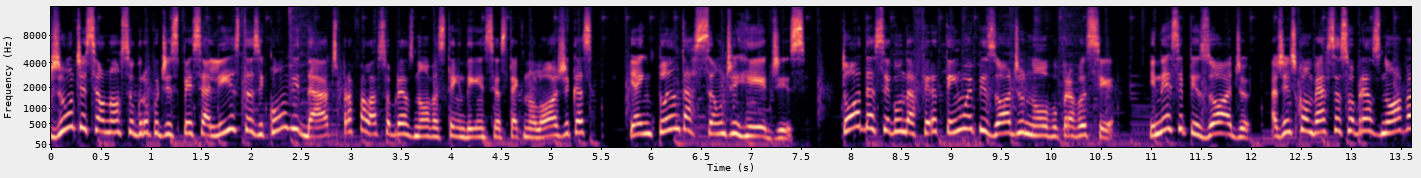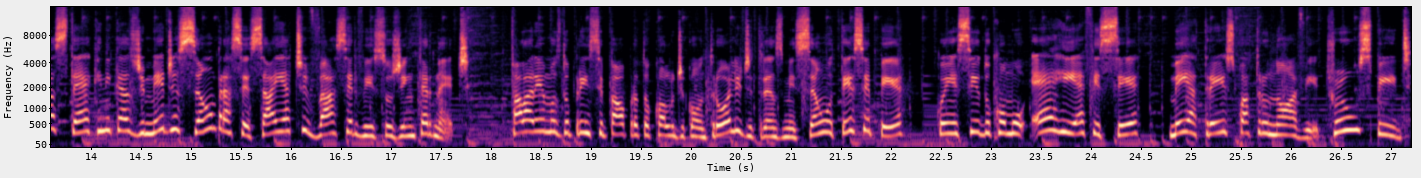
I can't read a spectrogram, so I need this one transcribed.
Junte-se ao nosso grupo de especialistas e convidados para falar sobre as novas tendências tecnológicas e a implantação de redes. Toda segunda-feira tem um episódio novo para você. E nesse episódio, a gente conversa sobre as novas técnicas de medição para acessar e ativar serviços de internet. Falaremos do principal protocolo de controle de transmissão, o TCP, conhecido como RFC 6349 True Speed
